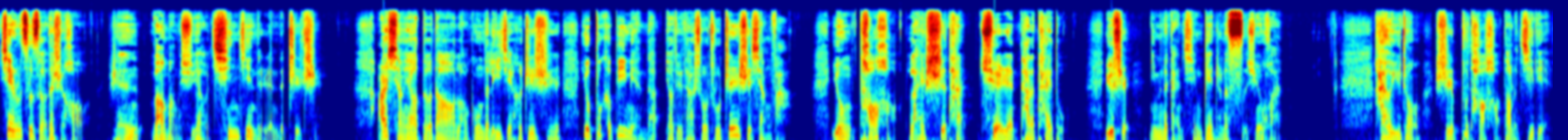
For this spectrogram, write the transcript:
陷入自责的时候，人往往需要亲近的人的支持，而想要得到老公的理解和支持，又不可避免的要对他说出真实想法。用讨好来试探确认他的态度，于是你们的感情变成了死循环。还有一种是不讨好到了极点，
